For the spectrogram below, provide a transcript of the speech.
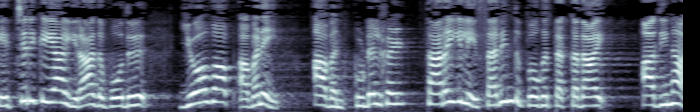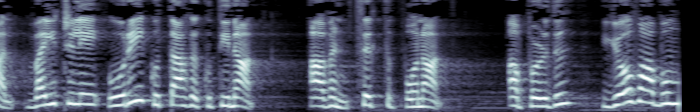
எச்சரிக்கையாயிராதபோது யோவாப் அவனை அவன் குடல்கள் தரையிலே சரிந்து போகத்தக்கதாய் அதனால் வயிற்றிலே ஒரே குத்தாக குத்தினான். அவன் செத்துப் போனான். அப்பொழுது யோவாபும்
